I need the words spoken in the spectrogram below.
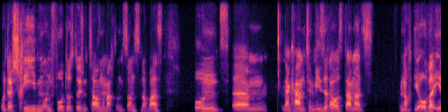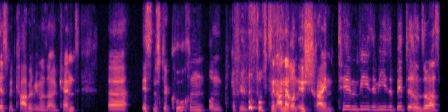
unterschrieben und Fotos durch den Zaun gemacht und sonst noch was. Und ähm, dann kam Tim Wiese raus, damals noch die Over-Ears mit Kabel, wie man sie halt kennt. Äh, isst ein Stück Kuchen und gefühlt 15 andere und ich schreien, Tim, Wiese, Wiese, bitte und sowas.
